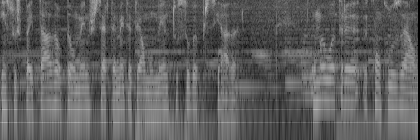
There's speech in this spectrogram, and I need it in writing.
insuspeitada, ou pelo menos certamente até ao momento subapreciada. Uma outra conclusão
